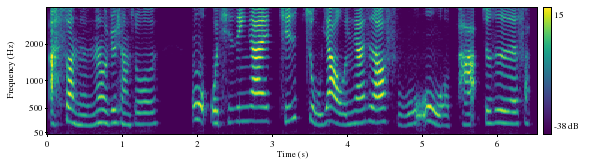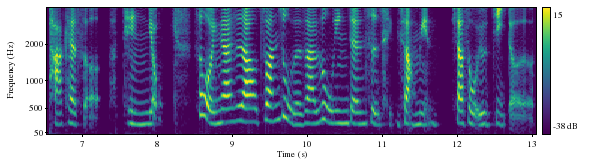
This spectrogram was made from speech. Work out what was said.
啊算了，那我就想说，我我其实应该，其实主要我应该是要服务我趴，就是 Podcast 的听友，所以我应该是要专注的在录音这件事情上面。下次我就记得了。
